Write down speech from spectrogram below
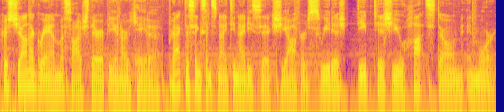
Christiana Graham Massage Therapy in Arcata. Practicing since 1996, she offers Swedish, deep tissue, hot stone, and more.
